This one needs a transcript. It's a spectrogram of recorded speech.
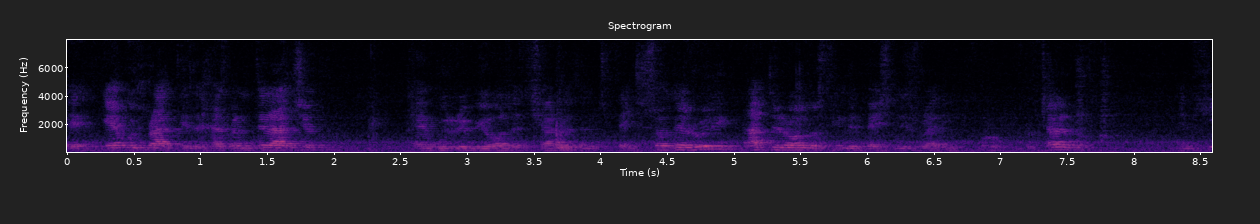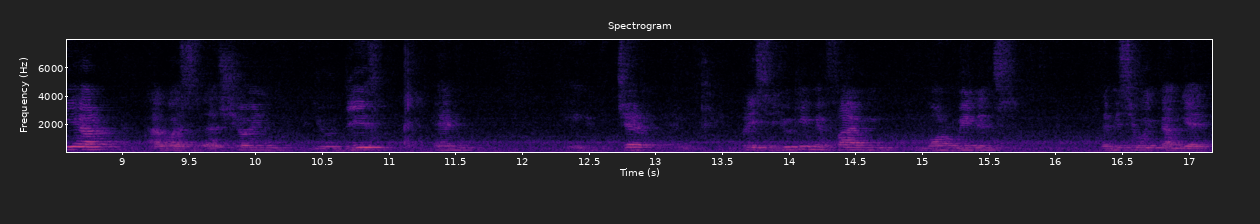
again, we practice the husband interaction and we review all the childhood stages. So they're really, after all those things, the patient is ready for, for childhood. And here, I was uh, showing you this, and uh, Jeff, please, you give me five more minutes, let me see if we can get,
